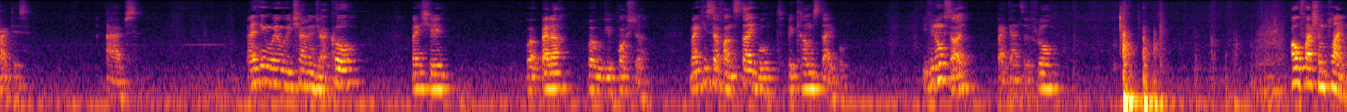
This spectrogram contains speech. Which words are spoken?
practice. Abs. Anything where we challenge our core makes you work better, work with your posture. Make yourself unstable to become stable. You can also, back down to the floor, old fashioned plank.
